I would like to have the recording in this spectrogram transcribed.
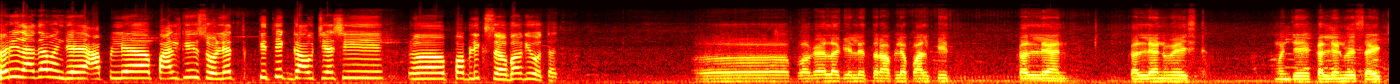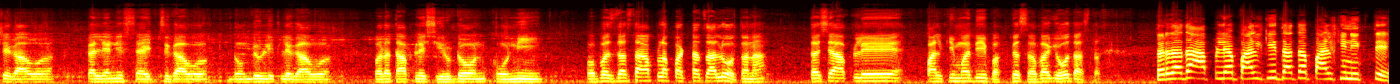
तरी दादा म्हणजे आपल्या पालखी सोहळ्यात किती गावची अशी पब्लिक सहभागी होतात? अ, बघायला गेले तर आपल्या पालखीत कल्याण कल्याण वेस्ट म्हणजे कल्याण वेस्ट साईडचे गावं कल्याणी साईडची गावं डोंबिवलीतले गावं परत आपले शिरडोन कोणी व बस जसा आपला पट्टा चालू होतो ना तसे आपले पालखीमध्ये भक्त सहभागी होत असतात. तर दादा आपल्या पालखीत आता पालखी निघते.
